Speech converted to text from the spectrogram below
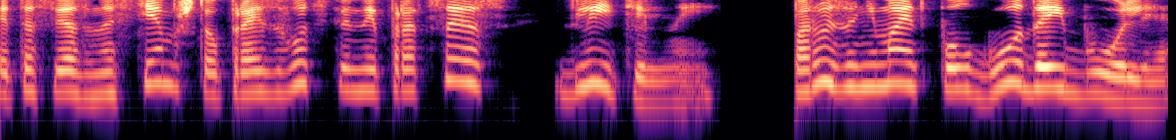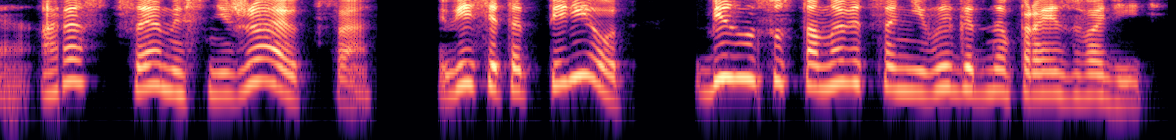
Это связано с тем, что производственный процесс длительный, порой занимает полгода и более, а раз цены снижаются, весь этот период бизнесу становится невыгодно производить.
